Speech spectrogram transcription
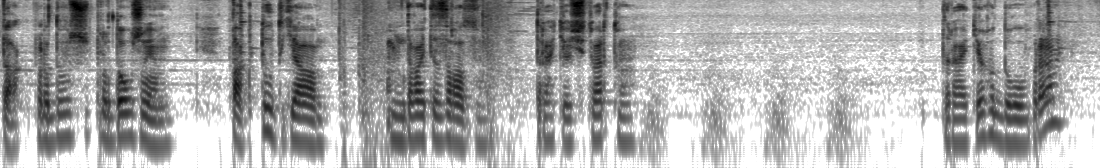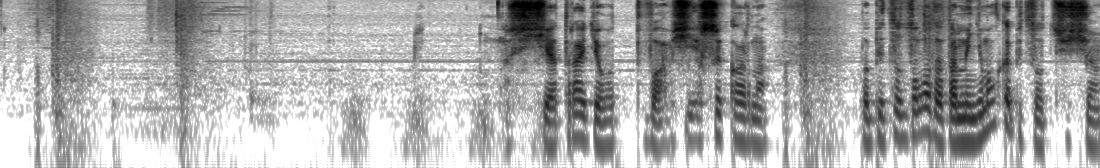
Так, продовж... продовжуємо. Так, тут я. Давайте зразу. Третього, четвертого. Третього, добре. Ще третього. Вообще шикарно. По 500 золота, там мінімалка 500 чи що?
